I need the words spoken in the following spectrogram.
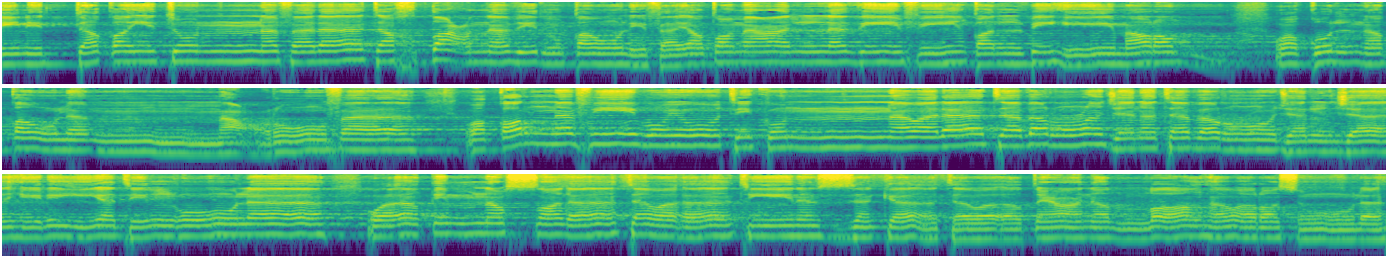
إن اتقيتن فلا تخضعن بالقول فيطمع الذي في قلبه مرض وقلن قولا معروفا وقرن في بيوتكن ولا تبرجن تبرج الجاهلية الأولى وأقمنا الصلاة وآتينا الزكاة وأطعنا الله ورسوله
